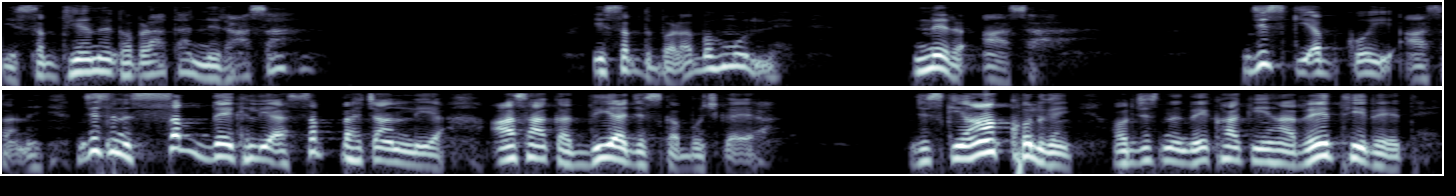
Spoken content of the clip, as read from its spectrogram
ये शब्द ही हमें घबराता। निराशा? ये शब्द बड़ा बहुमूल्य है। निराशा। जिसकी अब कोई आशा नहीं। जिसने सब देख लिया, सब पहचान लिया, आशा का दिया जिसका बुझ गया। जिसकी आँख खुल गई और जिसने देखा कि यहाँ रेत ही रेत है,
